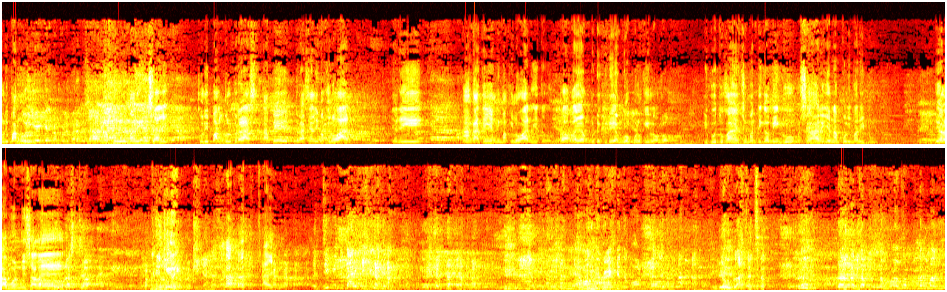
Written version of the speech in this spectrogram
kuli Oh panggul. iya iya 65 ribu sehari. 65 ribu sehari kuli panggul beras tapi berasnya 5 kiloan jadi ngangkatnya yang 5 kiloan gitu nggak kayak yang gede-gede yang 20 kilo dibutuhkannya cuma 3 minggu seharinya 65 ribu ya lamun misalnya 12 jam. Kira. Berartinya. Jim itu tai. Emang dewek itu kontol. 12 jam. Berangkat jam 6 pulang jam 6 aja.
